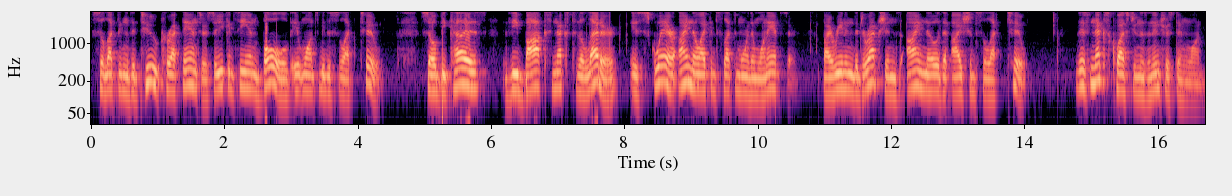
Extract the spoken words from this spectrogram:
selecting the two correct answers. So you can see in bold, it wants me to select 2. So because the box next to the letter is square, I know I can select more than one answer. By reading the directions, I know that I should select 2. This next question is an interesting one.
